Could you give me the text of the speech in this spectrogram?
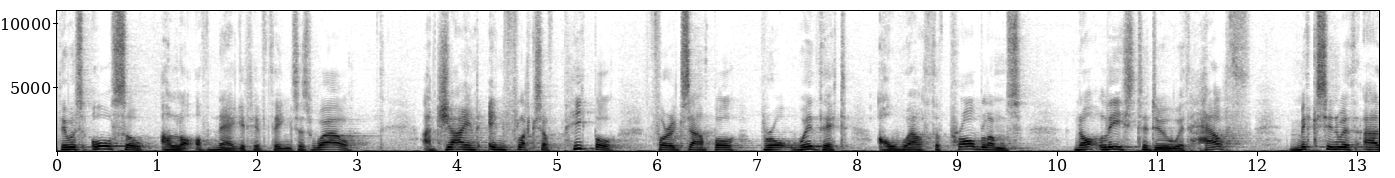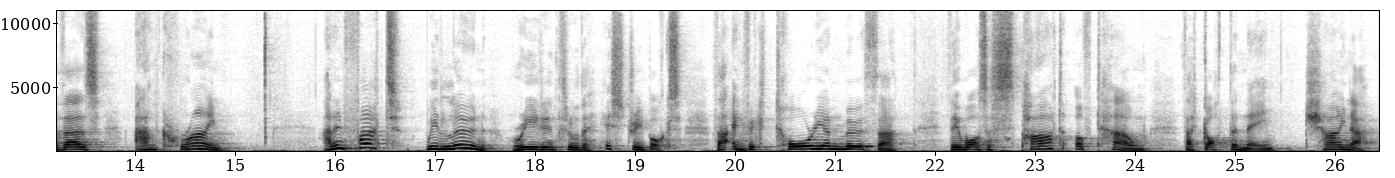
There was also a lot of negative things as well. A giant influx of people, for example, brought with it a wealth of problems, not least to do with health, mixing with others, and crime. And in fact, we learn reading through the history books that in Victorian Merthyr, there was a part of town that got the name China.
